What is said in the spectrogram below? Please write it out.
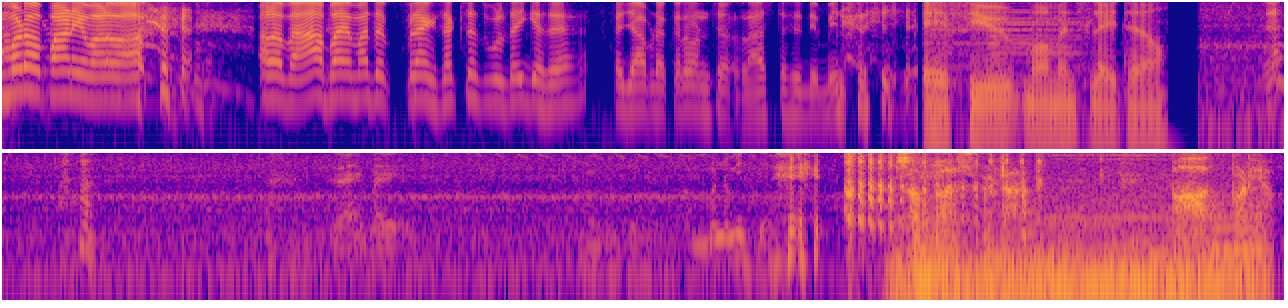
મળો પાણી વાળવા હાલો ભાઈ આ ભાઈ માથે પ્રેન્ક સક્સેસફુલ થઈ ગયા છે. એ જે આપણે કરવાનું છે લાસ્ટ સુધી બની રહે છે a few moments later. શાબાશ બેટા. બહુત બઢિયા.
